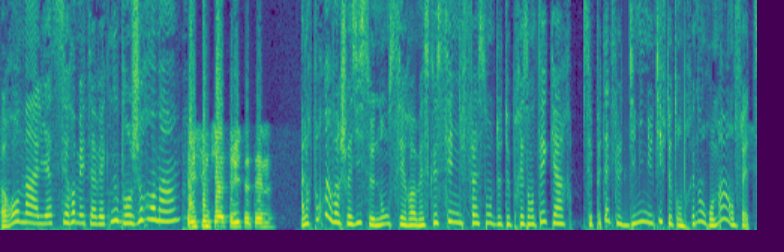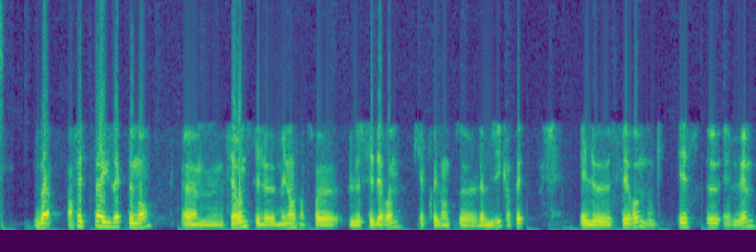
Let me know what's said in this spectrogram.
Romain alias Sérum est avec nous. Bonjour Romain. Salut Cynthia, salut Totem. Alors pourquoi avoir choisi ce nom Sérum? Est-ce que c'est une façon de te présenter? Car c'est peut-être le diminutif de ton prénom Romain en fait Bah, en fait, pas exactement. Euh, Serum, c'est le mélange entre le CD-ROM, qui représente euh, la musique, en fait, et le Serum, donc S-E-R-U-M,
